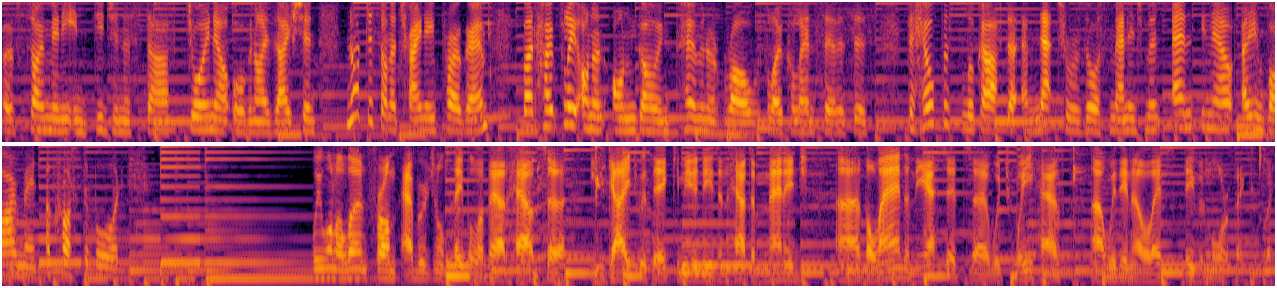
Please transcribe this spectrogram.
of so many Indigenous staff join our organisation, not just on a trainee program, but hopefully on an ongoing permanent role with Local Land Services to help us look after our natural resource management and in our environment across the board. We want to learn from Aboriginal people about how to engage with their communities and how to manage uh, the land and the assets uh, which we have uh, within LLS even more effectively.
